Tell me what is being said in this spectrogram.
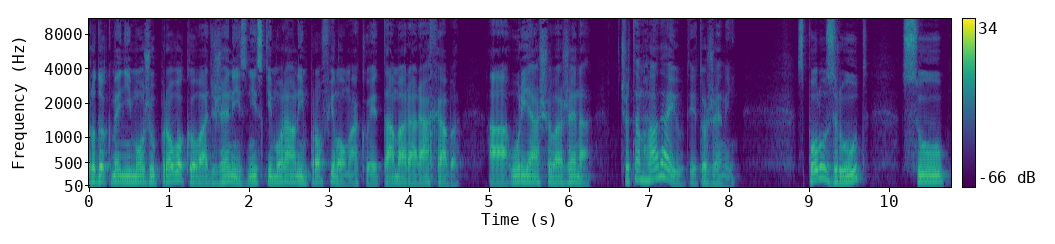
Rodokmení môžu provokovať ženy s nízkym morálnym profilom, ako je Tamara Rachab a Uriášova žena. Čo tam hľadajú tieto ženy? spolu z Rúd sú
